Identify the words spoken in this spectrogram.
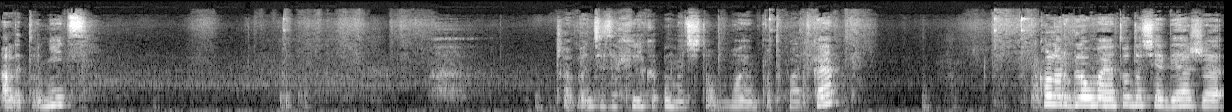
ale to nic. Trzeba będzie za chwilkę umyć tą moją podkładkę. Kolor Glow mają to do siebie, że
